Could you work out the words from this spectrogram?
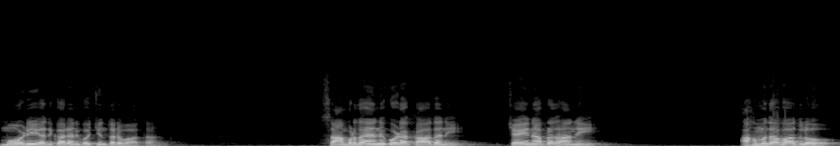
మోడీ అధికారానికి వచ్చిన తర్వాత సాంప్రదాయాన్ని కూడా కాదని చైనా ప్రధాని అహ్మదాబాద్లో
